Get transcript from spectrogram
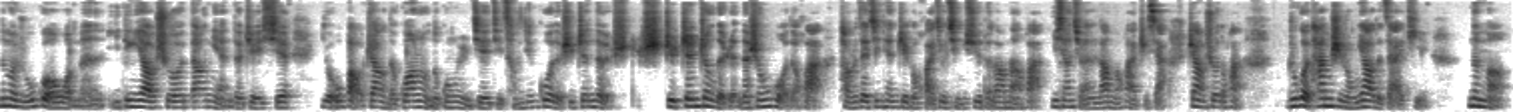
那么，如果我们一定要说当年的这些有保障的光荣的工人阶级曾经过的是真的是是真正的人的生活的话，倘若在今天这个怀旧情绪的浪漫化、一厢情愿的浪漫化之下，这样说的话，如果他们是荣耀的载体，那么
